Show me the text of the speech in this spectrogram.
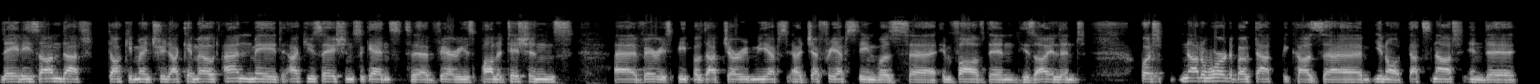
ladies on that documentary that came out and made accusations against uh, various politicians, uh, various people that Jeremy Ep- uh, Jeffrey Epstein was uh, involved in his island, but not a word about that because um, you know that's not in the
